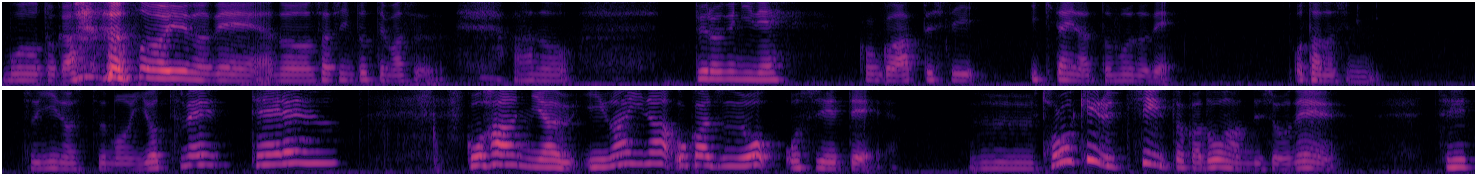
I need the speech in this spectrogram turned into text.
ものとか そういうのであの写真撮ってます。あのブログにね今後アップしていきたいなと思うのでお楽しみに。次の質問4つ目てれんご飯に合う意外なおかずを教えて。うんとろけるチーズとかどうなんでしょうね。絶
